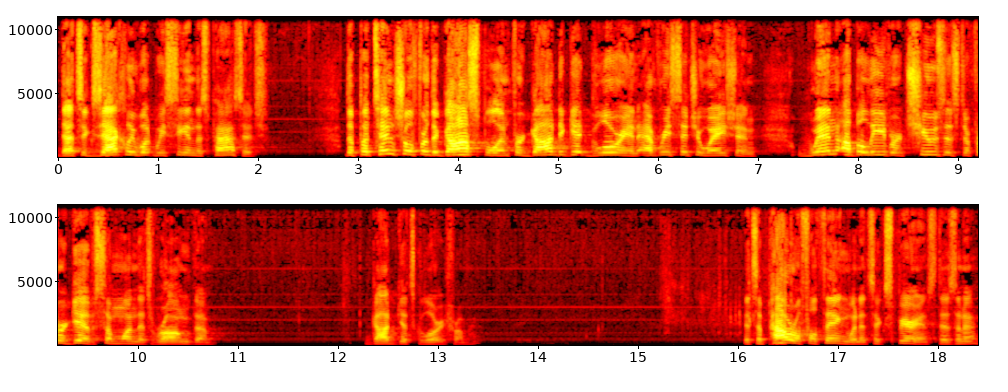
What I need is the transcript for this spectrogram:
That's exactly what we see in this passage. The potential for the gospel and for God to get glory in every situation when a believer chooses to forgive someone that's wronged them. God gets glory from it. It's a powerful thing when it's experienced, isn't it?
